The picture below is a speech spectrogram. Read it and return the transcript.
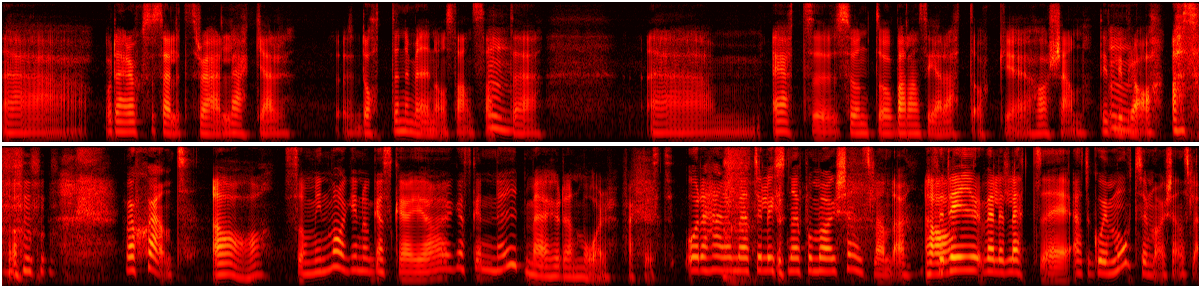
Eh, och det här är också så lite, tror jag, läkardottern i mig någonstans. Mm. Att, eh, ehm, ät sunt och balanserat och uh, hör sen. Det blir Mm. bra. Alltså, Vad skönt. ja, så min mage är nog ganska, jag är ganska nöjd med hur den mår faktiskt. Och det här med att du lyssnar på magkänslan då? Ja. För det är ju väldigt lätt eh, att gå emot sin magkänsla.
